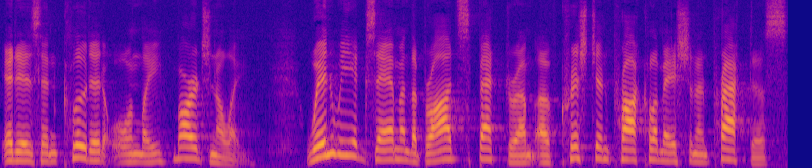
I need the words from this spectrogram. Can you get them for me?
it is included only marginally. When we examine the broad spectrum of Christian proclamation and practice,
